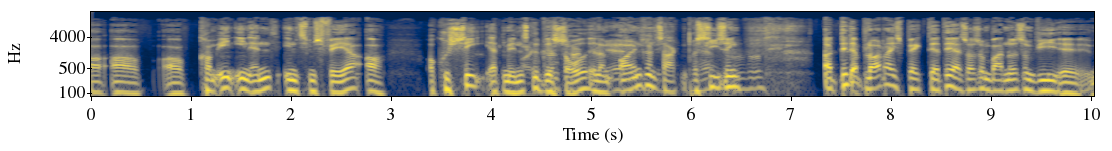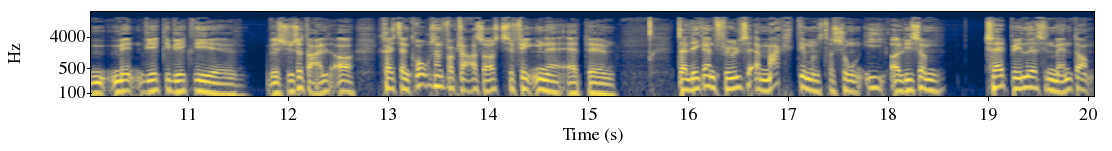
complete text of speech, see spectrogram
at, at, at komme ind i en anden intim sfære og, og kunne se, at mennesket bliver såret, eller ja, øjenkontakten, præcis, ikke? mhm. Og det der blotter-aspekt der, det er altså også bare noget, som vi øh, mænd virkelig, virkelig øh, vil synes er dejligt. Og Christian Gros, han forklarer så også til Femina, at øh, der ligger en følelse af magtdemonstration i at ligesom tage et billede af sin manddom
